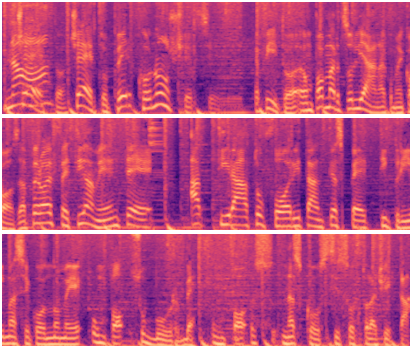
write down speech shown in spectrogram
no? Certo, certo, per conoscersi, capito? È un po' marzolliana come cosa, però effettivamente ha tirato fuori tanti aspetti prima, secondo me, un po' suburbe, un po' nascosti sotto la città.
